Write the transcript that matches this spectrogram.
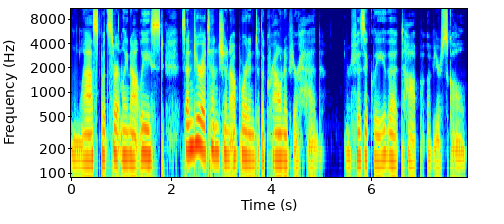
And last but certainly not least, send your attention upward into the crown of your head, or physically the top of your skull.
